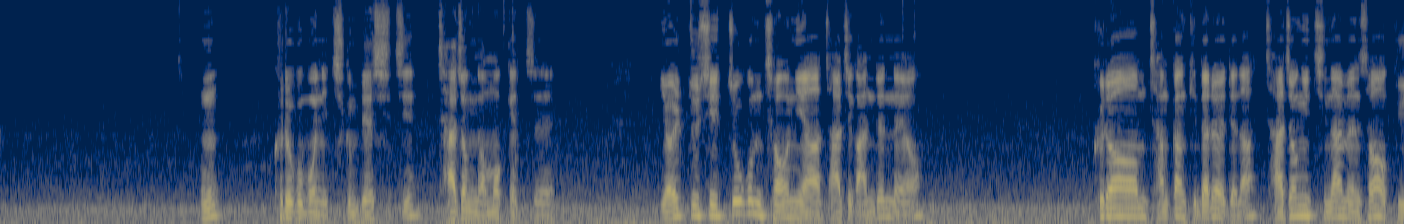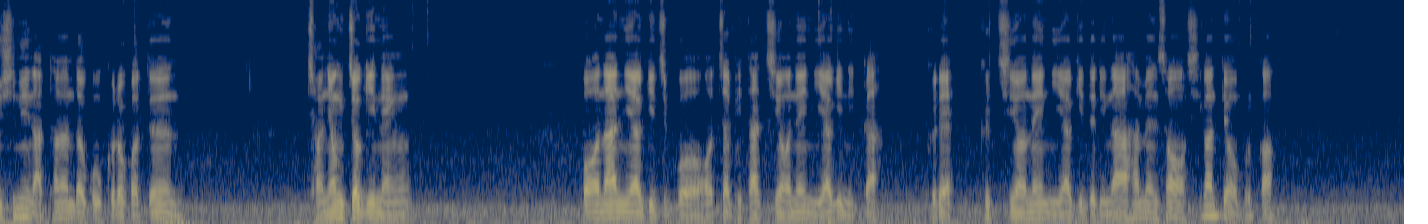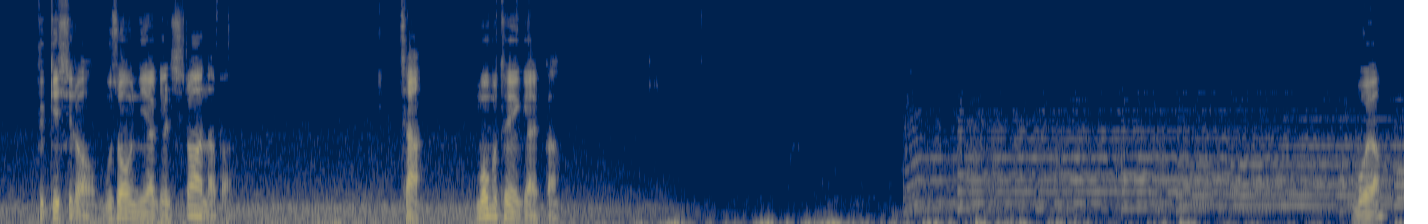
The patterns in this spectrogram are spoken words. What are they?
응? 그러고 보니 지금 몇 시지? 자정 넘었겠지. 12시 조금 전이야. 아직 안 됐네요. 그럼 잠깐 기다려야 되나? 자정이 지나면서 귀신이 나타난다고 그러거든. 전형적인 앵. 뻔한 이야기지 뭐. 어차피 다 지어낸 이야기니까. 그래, 그 지어낸 이야기들이나 하면서 시간 때워볼까? 듣기 싫어. 무서운 이야기를 싫어하나 봐. 자, 뭐부터 얘기할까? 뭐야?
